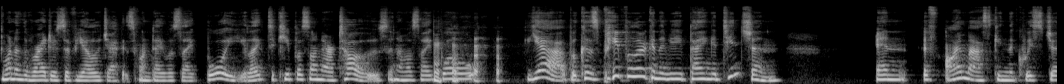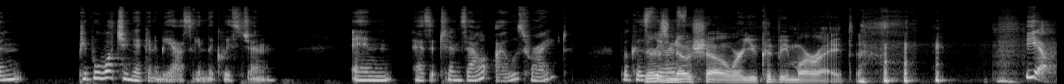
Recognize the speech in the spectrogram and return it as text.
one of the writers of Yellowjackets one day was like, Boy, you like to keep us on our toes. And I was like, Well, yeah, because people are going to be paying attention. And if I'm asking the question, people watching are going to be asking the question. And as it turns out, I was right. Because there's there no show where you could be more right. yeah.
